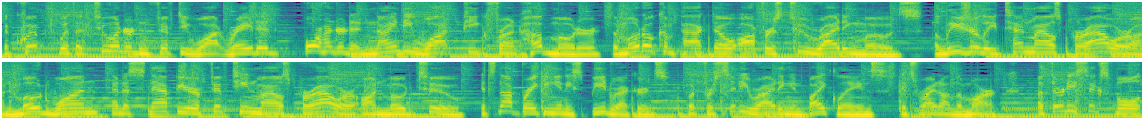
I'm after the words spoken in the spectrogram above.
Equipped with a 250 watt rated, 490 watt peak front hub motor, the Motocompacto offers two riding modes, a leisurely 10 miles per hour on Mode 1 and a snappier 15 miles per hour on Mode 2. It's not breaking any speed records, but for city riding in bike lanes, it's right on the mark. A 36 volt,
